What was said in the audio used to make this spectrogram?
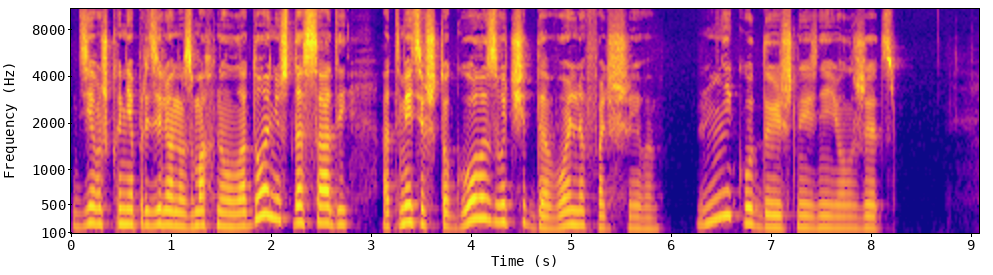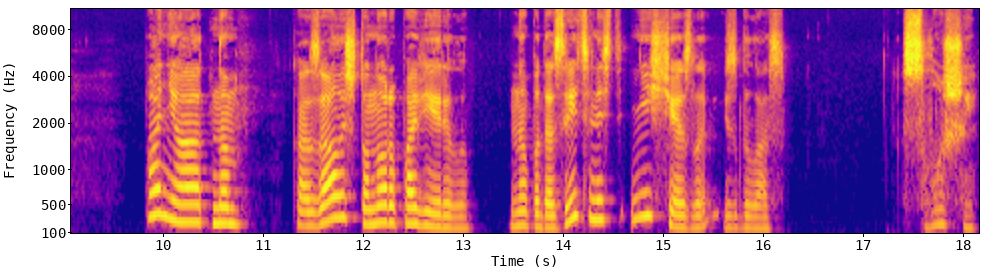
Девушка неопределенно взмахнула ладонью с досадой, отметив, что голос звучит довольно фальшиво. Никудышный из нее лжец. Понятно. Казалось, что Нора поверила, но подозрительность не исчезла из глаз. Слушай,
